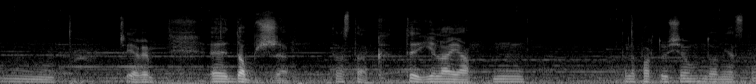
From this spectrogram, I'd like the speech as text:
Mm, czy ja wiem. E, dobrze. Teraz tak. Ty, Jelaja. Mm, teleportuj się do miasta.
